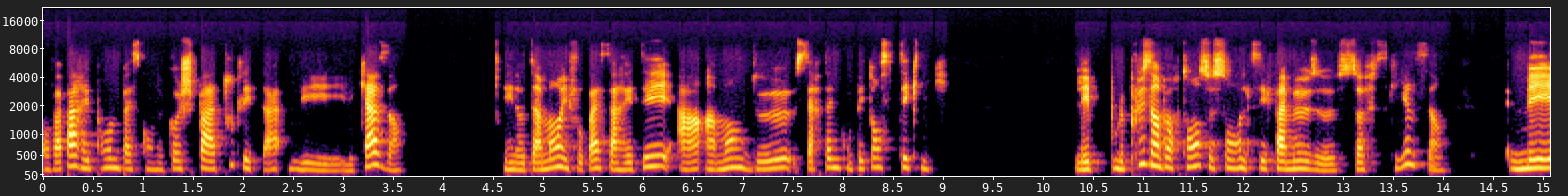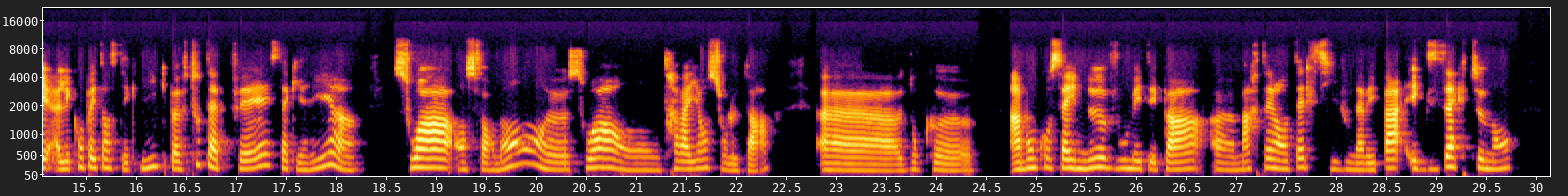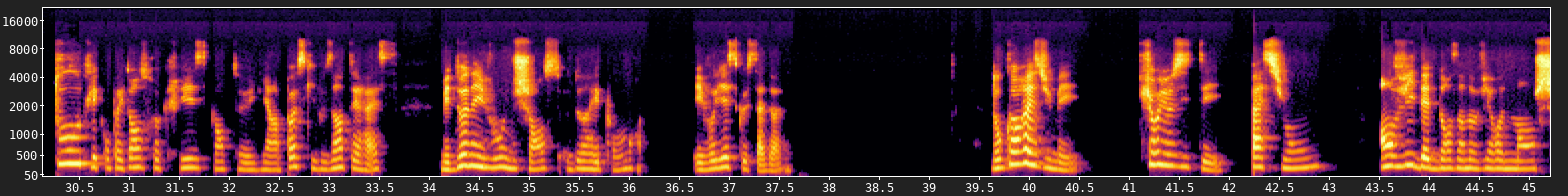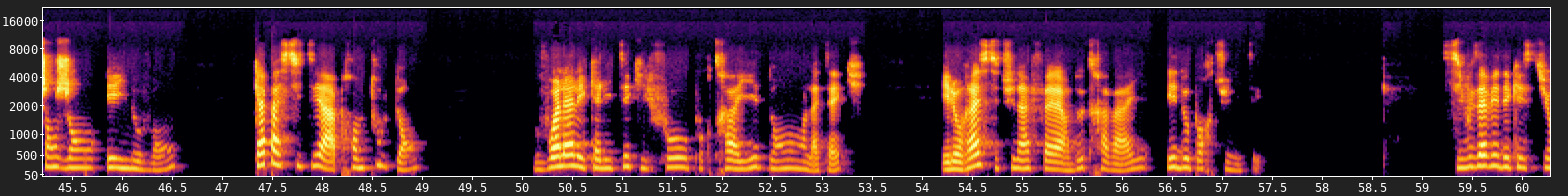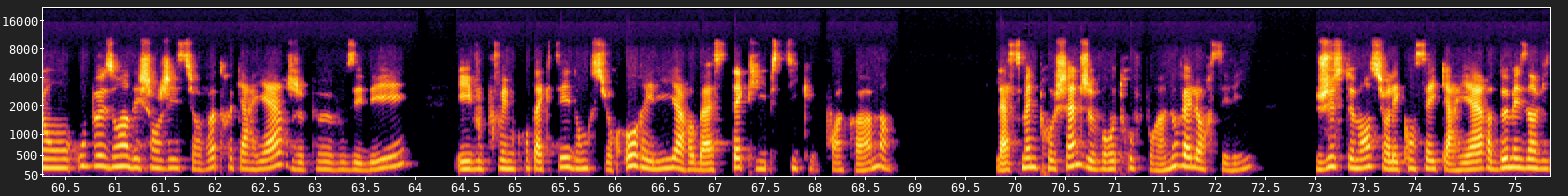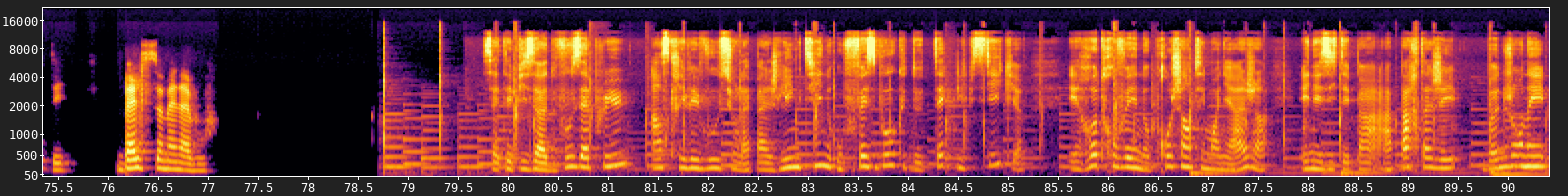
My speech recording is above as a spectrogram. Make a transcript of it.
on va pas répondre parce qu'on ne coche pas toutes les cases. Et notamment, il ne faut pas s'arrêter à un manque de certaines compétences techniques. Les, le plus important, ce sont ces fameuses soft skills, mais les compétences techniques peuvent tout à fait s'acquérir, soit en se formant, euh, soit en travaillant sur le tas. Euh, donc, euh, un bon conseil, ne vous mettez pas euh, martel en tête si vous n'avez pas exactement toutes les compétences requises quand euh, il y a un poste qui vous intéresse mais donnez-vous une chance de répondre et voyez ce que ça donne. Donc en résumé, curiosité, passion, envie d'être dans un environnement changeant et innovant, capacité à apprendre tout le temps, voilà les qualités qu'il faut pour travailler dans la tech. Et le reste, c'est une affaire de travail et d'opportunité. Si vous avez des questions ou besoin d'échanger sur votre carrière, je peux vous aider. Et vous pouvez me contacter donc sur aurélie.techlipstick.com. La semaine prochaine, je vous retrouve pour un nouvel hors-série. justement sur les conseils carrière de mes invités. Belle semaine à vous. Cet épisode vous a plu? Inscrivez-vous sur la page LinkedIn ou Facebook de Tech Lipstick et retrouvez nos prochains témoignages. Et n'hésitez pas à partager. Bonne journée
